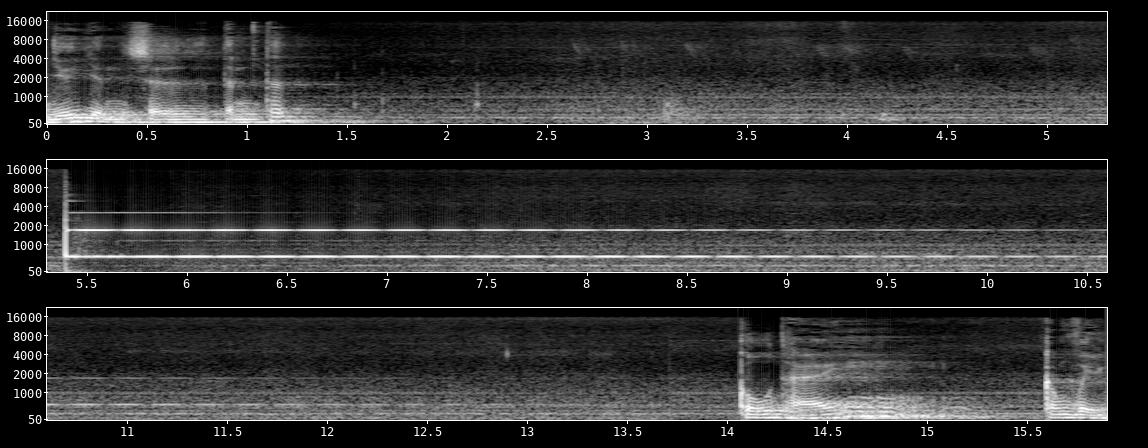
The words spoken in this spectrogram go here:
giữ gìn sự tỉnh thức cụ thể công việc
